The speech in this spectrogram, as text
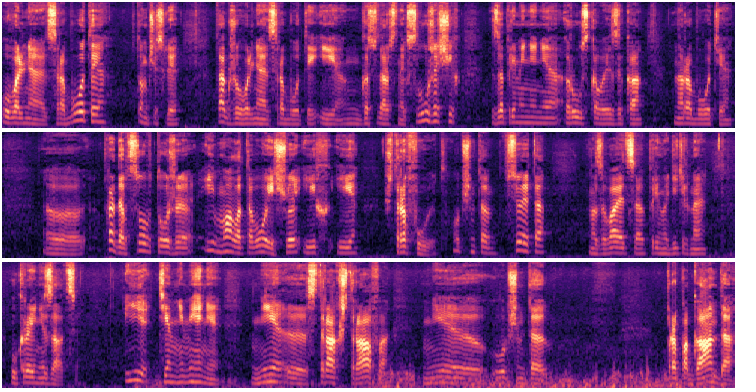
увольняют с работы, в том числе также увольняют с работы и государственных служащих за применение русского языка на работе, э, продавцов тоже, и мало того, еще их и штрафуют. В общем-то, все это называется принудительная украинизация. И, тем не менее, ни э, страх штрафа, ни, в общем-то, пропаганда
